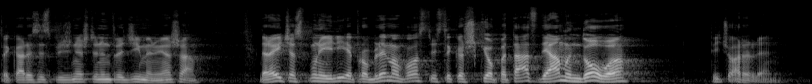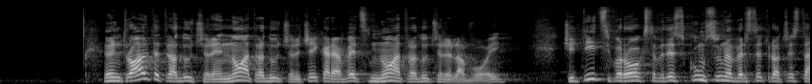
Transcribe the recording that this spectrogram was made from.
pe care se sprijinește în întregime, nu-i așa? Dar aici spune Ilie, problema voastră este că șchiopătați de amândouă picioarele. Într-o altă traducere, noua traducere, cei care aveți noua traducere la voi, citiți, vă rog, să vedeți cum sună versetul acesta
